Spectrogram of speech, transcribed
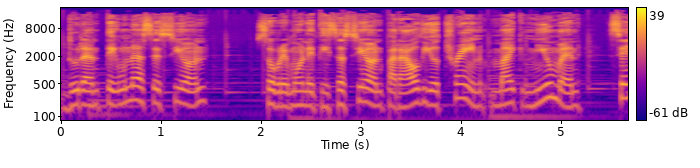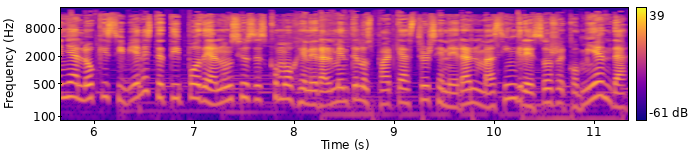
Durante una sesión, sobre monetización para Audio Train, Mike Newman señaló que si bien este tipo de anuncios es como generalmente los podcasters generan más ingresos, recomienda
